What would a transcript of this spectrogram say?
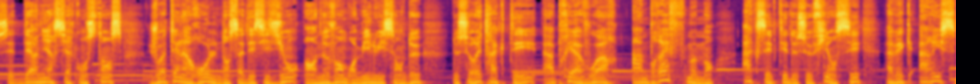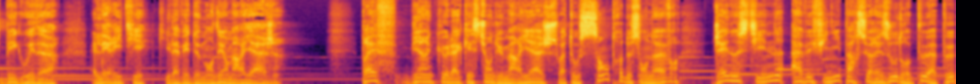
cette dernière circonstance joua-t-elle un rôle dans sa décision en novembre 1802 de se rétracter après avoir, un bref moment, accepté de se fiancer avec Harris Bigwither, l'héritier qu'il avait demandé en mariage. Bref, bien que la question du mariage soit au centre de son œuvre, Jane Austen avait fini par se résoudre peu à peu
